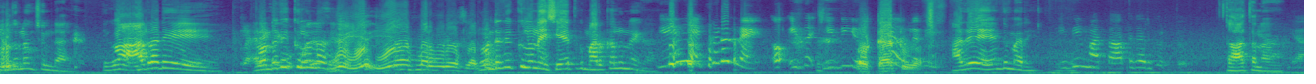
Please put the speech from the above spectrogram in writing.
ముందు నుంచి ఉండాలి. ఇగో ఆల్రెడీ రెండు దిక్కులు ఏమంటున్నారు మీరు అసలు రెండు దిక్కులు ఉన్నాయి చేతికి మరకలు ఉన్నాయి అదే ఏంటి మరి? ఇది మా తాతగారి గుర్తు. తాతనా? యా.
